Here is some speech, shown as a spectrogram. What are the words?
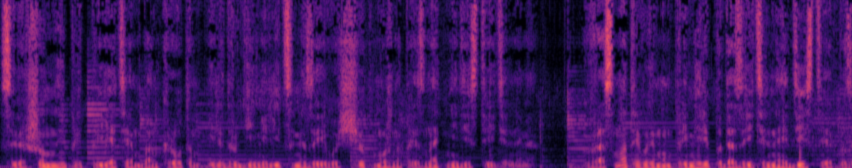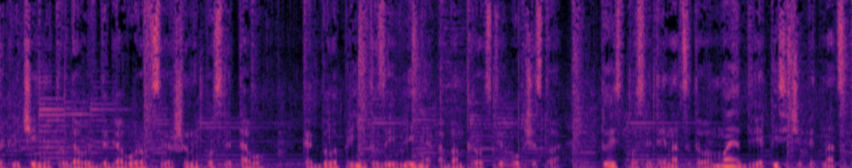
совершенные предприятием банкротом или другими лицами за его счет можно признать недействительными. В рассматриваемом примере подозрительные действия по заключению трудовых договоров совершены после того, как было принято заявление о банкротстве общества, то есть после 13 мая 2015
